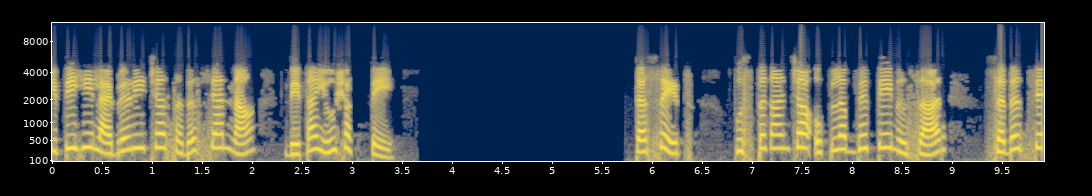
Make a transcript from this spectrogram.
कितीही लायब्ररीच्या सदस्यांना देता येऊ शकते. तसेच पुस्तकांच्या उपलब्धतेनुसार सदस्य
